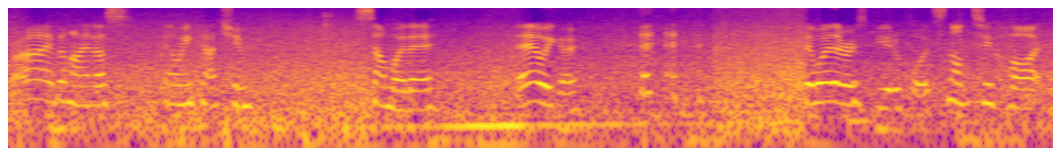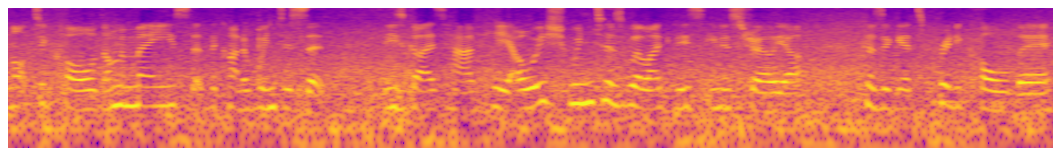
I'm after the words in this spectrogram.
Right behind us. Can we catch him? Somewhere there. There we go. the weather is beautiful. It's not too hot, not too cold. I'm amazed at the kind of winters that these guys have here. I wish winters were like this in Australia because it gets pretty cold there.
